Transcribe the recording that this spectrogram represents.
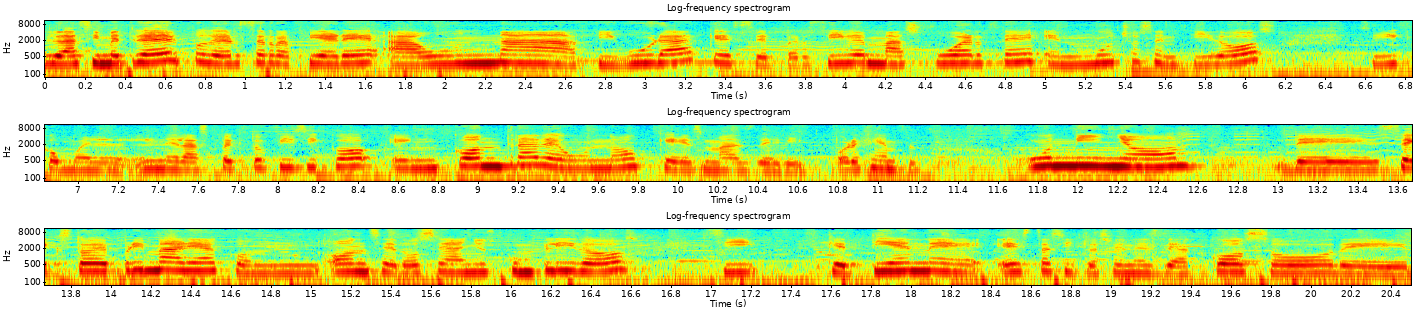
la simetría del poder se refiere a una figura que se percibe más fuerte en muchos sentidos, como en el aspecto físico, en contra de uno que es más débil. Por ejemplo, un niño de sexto de primaria con 11, 12 años cumplidos, ¿sí? que tiene estas situaciones de acoso, de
